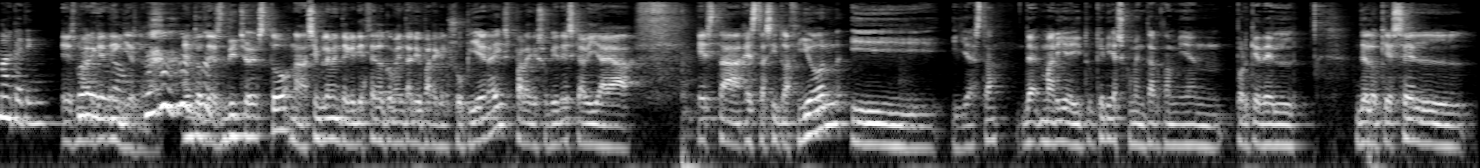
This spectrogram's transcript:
Marketing. es marketing y es legal. Entonces, dicho esto, nada, simplemente quería hacer el comentario para que lo supierais, para que supierais que había esta, esta situación y, y ya está. De- María, y tú querías comentar también, porque del, de lo que es el,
